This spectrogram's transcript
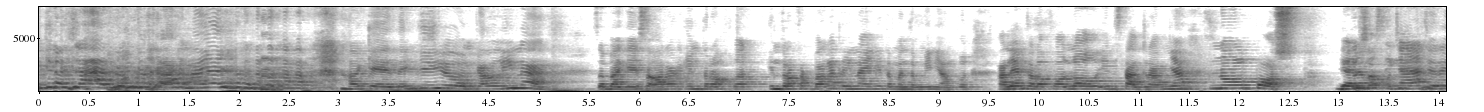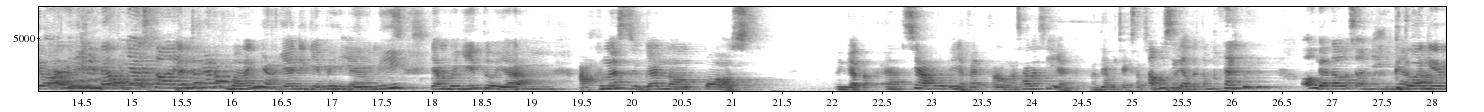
Bikin kerjaan, bikin kerjaan aja. Oke, thank you Yun. Kalau Lina sebagai seorang introvert, introvert banget Lina ini teman-teman ya ampun. Kalian kalau follow Instagramnya nol post. Gak Itu postingan. ciri orang Nggak punya story. Dan ternyata banyak ya di GPG ini yang begitu ya. Agnes juga nol post. Enggak tahu, eh, sih aku iya kayak kalau nggak salah sih ya. Nanti aku cek satu-satu. Aku sih gak berteman. Oh nggak tahu soalnya gini. Ketua. GP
